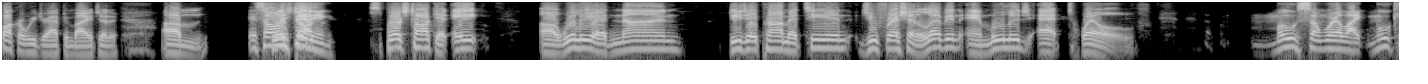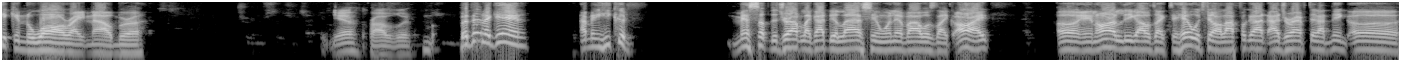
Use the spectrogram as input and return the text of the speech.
fuck are we drafting by each other? Um, It's only Sports talk. fitting. Sports Talk at eight. Uh, Willie at nine. DJ Prime at 10. Jew Fresh at 11. And Moolage at 12. Move somewhere like Moo kicking the wall right now, bruh. Yeah, probably. But then again, I mean, he could mess up the draft like I did last year. Whenever I was like, all right, uh, in our league, I was like, to hell with y'all. I forgot I drafted. I think uh,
